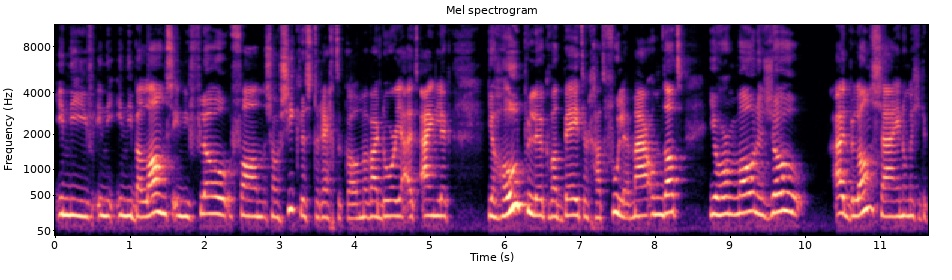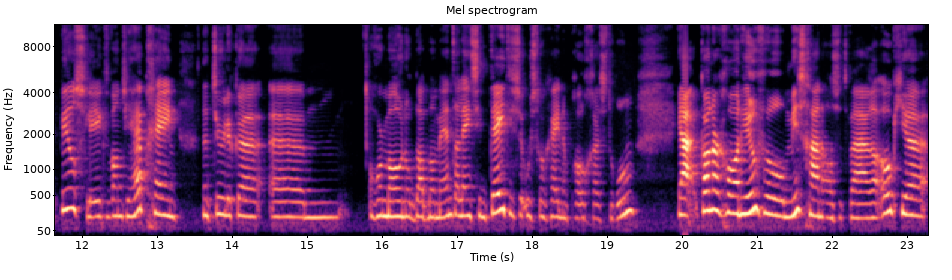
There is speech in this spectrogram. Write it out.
in, die, in, die, in die balans, in die flow van zo'n cyclus terecht te komen. Waardoor je uiteindelijk je hopelijk wat beter gaat voelen. Maar omdat je hormonen zo uit balans zijn, omdat je de pil slikt, want je hebt geen natuurlijke um, hormonen op dat moment, alleen synthetische oestrogeen en progesteron ja, kan er gewoon heel veel misgaan als het ware. Ook je,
